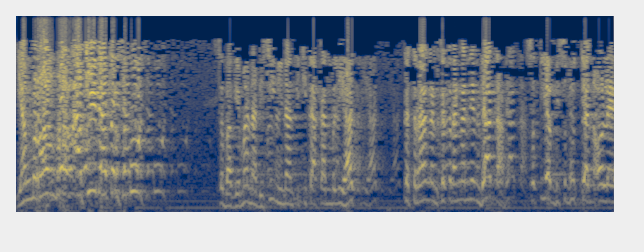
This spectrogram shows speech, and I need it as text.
yang merongrong akidah tersebut. Sebagaimana di sini nanti kita akan melihat keterangan-keterangan yang datang setiap disebutkan oleh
